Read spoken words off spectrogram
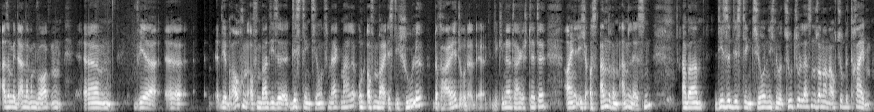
Also mit anderen Worten, ähm, wir äh, wir brauchen offenbar diese Distinktionsmerkmale und offenbar ist die Schule bereit oder der, die Kindertagesstätte eigentlich aus anderen Anlässen, aber diese Distinktion nicht nur zuzulassen, sondern auch zu betreiben.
